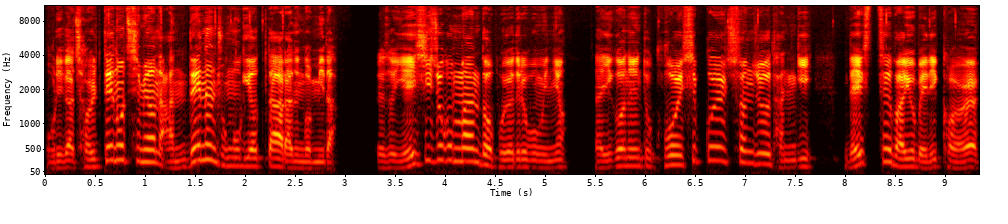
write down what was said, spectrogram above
우리가 절대 놓치면 안 되는 종목이었다라는 겁니다. 그래서 예시 조금만 더 보여드려 보면요. 자, 이거는 또 9월 19일 추천주 단기 넥스트 바이오 메디컬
